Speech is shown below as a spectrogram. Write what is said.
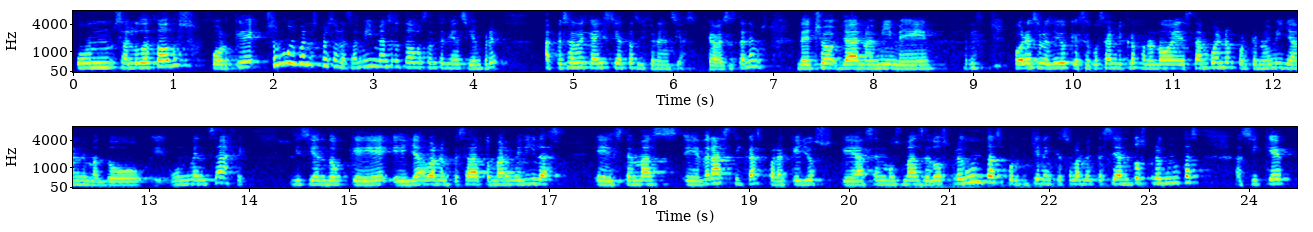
un saludo a todos porque son muy buenas personas. A mí me han tratado bastante bien siempre, a pesar de que hay ciertas diferencias que a veces tenemos. De hecho, ya Noemí me... Por eso les digo que secuestrar el micrófono no es tan bueno porque Noemí ya me mandó eh, un mensaje diciendo que eh, ya van a empezar a tomar medidas este, más eh, drásticas para aquellos que hacemos más de dos preguntas, porque quieren que solamente sean dos preguntas. Así que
